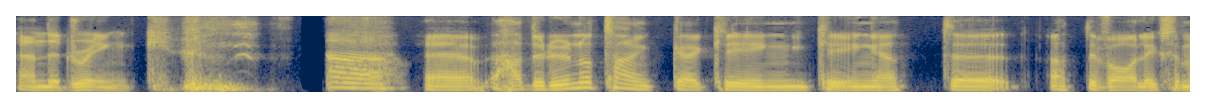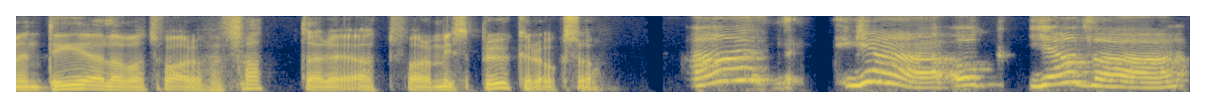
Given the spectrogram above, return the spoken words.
and the drink. Uh. Hade du några tankar kring, kring att, eh, att det var liksom en del av att vara författare, att vara missbrukare också? Uh, ja, och jag var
